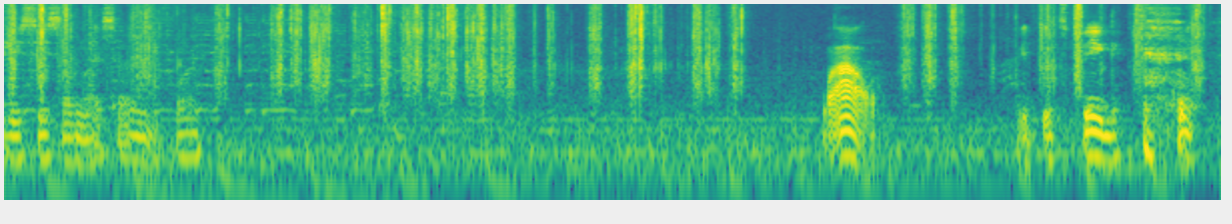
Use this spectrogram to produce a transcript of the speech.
MGC 7x7 before. Wow. It, it's big.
